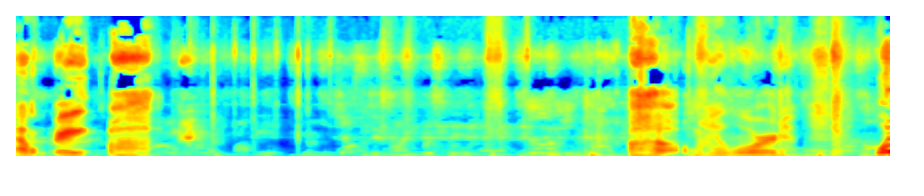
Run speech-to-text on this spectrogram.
Help me. Oh my lord. What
